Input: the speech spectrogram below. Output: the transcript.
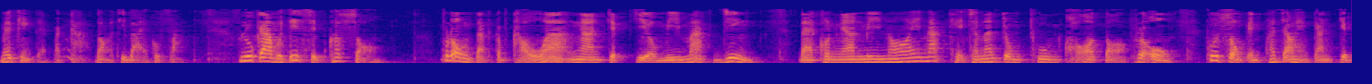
ไม่เพียงแต่ประกาศต้องอธิบายให้เขาฟัง ลูกาบทที่สิบข้อสองพระองค์ตรัสกับเขาว่างานเก็บเกี่ยวมีมากยิ่ง แต่คนงานมีน้อยนักเหตุฉะนั้นจงทูลขอต่อพระองค์ ผู้ทรงเป็นพระเจ้าแห่งการเก็บ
